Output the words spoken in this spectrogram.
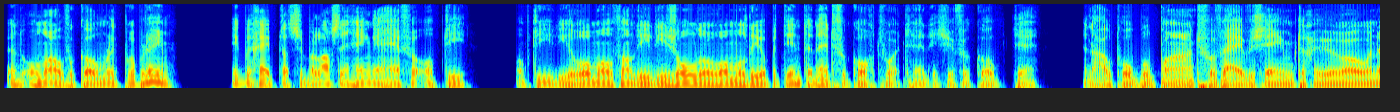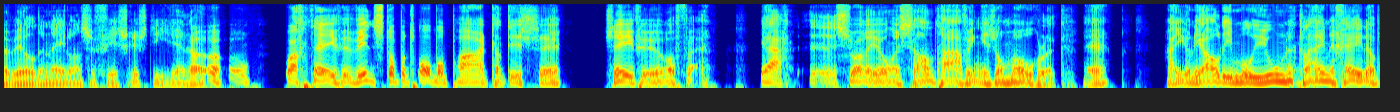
een onoverkomelijk probleem. Ik begreep dat ze belasting gingen heffen op die, op die, die rommel van die, die zolderrommel die op het internet verkocht wordt. Hè. Dus je verkoopt eh, een oud hobbelpaard voor 75 euro en dan wil de Nederlandse fiscus die zegt, oh, oh, wacht even, winst op het hobbelpaard, dat is eh 7 euro. Ja, eh, sorry jongens, de handhaving is onmogelijk. Hè. Gaan jullie al die miljoenen kleinigheden op,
